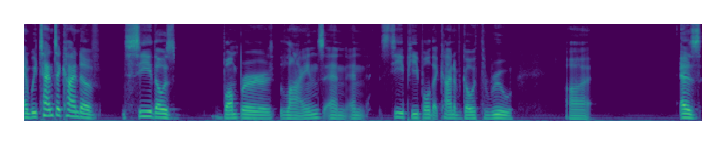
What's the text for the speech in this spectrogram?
and we tend to kind of see those bumper lines and and see people that kind of go through uh as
